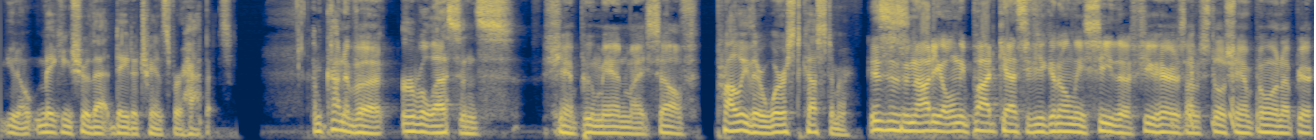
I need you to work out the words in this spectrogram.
you know, making sure that data transfer happens. I'm kind of a herbal essence shampoo man myself probably their worst customer. This is an audio only podcast. If you could only see the few hairs I'm still shampooing up here.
